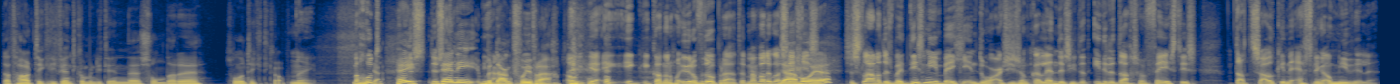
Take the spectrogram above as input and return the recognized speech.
dat hardticket event kom je niet in eh, zonder, eh, zonder ticket te kopen. Nee. Maar goed, Ja. Hey, dus- dus- Danny, bedankt voor je vraag. oh, ja, ik, ik, kan er nog een uur over doorpraten. Maar wat ik Ja, zeggen mooi is, hè? ze slaan er dus bij Disney een beetje in door. Als je zo'n kalender ziet dat iedere dag zo'n feest is, dat zou ik in de Efteling ook niet willen.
